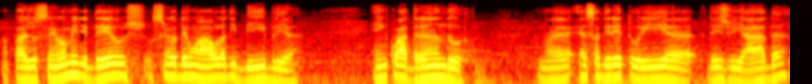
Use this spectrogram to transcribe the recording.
a paz do Senhor, homem de Deus, o Senhor deu uma aula de Bíblia, enquadrando é, essa diretoria desviada,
